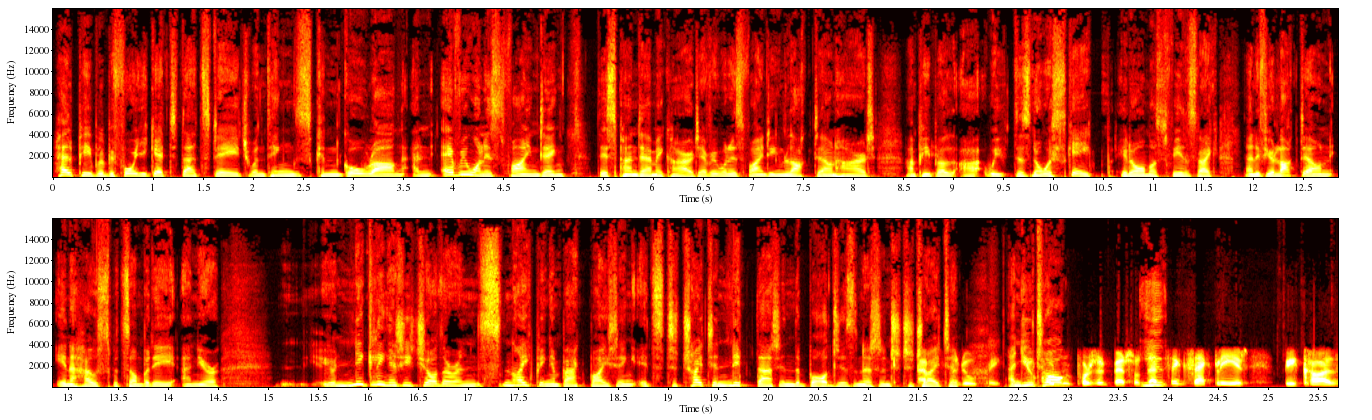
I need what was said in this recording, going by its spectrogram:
help people before you get to that stage when things can go wrong, and everyone is finding this pandemic hard. Everyone is finding lockdown hard, and people, are, we, there's no escape. It almost feels like, and if you're locked down in a house with somebody and you're you're niggling at each other and sniping and backbiting. It's to try to nip that in the bud, isn't it? And to try Absolutely. to and you, you talk. couldn't put it better. That's exactly it. Because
